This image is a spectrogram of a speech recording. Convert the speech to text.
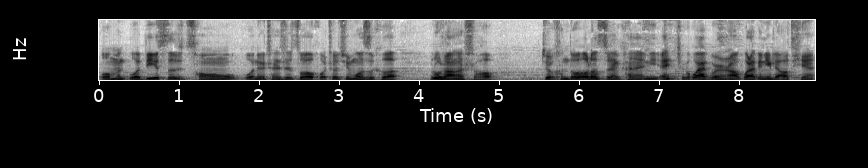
我们我第一次从我那个城市坐火车去莫斯科，路上的时候，就很多俄罗斯人看见你，哎，这个外国人，然后过来跟你聊天。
